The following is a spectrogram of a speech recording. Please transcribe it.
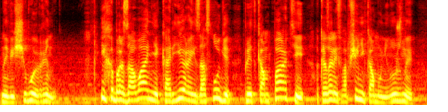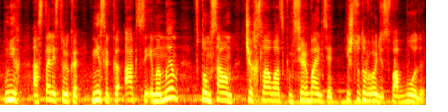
на вещевой рынок. Их образование, карьера и заслуги перед Компартией оказались вообще никому не нужны. У них остались только несколько акций МММ в том самом чехословацком серванте и что-то вроде свободы.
